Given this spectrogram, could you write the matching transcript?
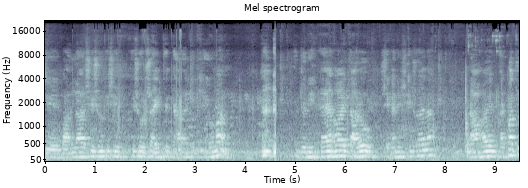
যে বাংলা শিশু কিশোর কিশোর সাহিত্যের ধারা কি ক্ষীয়মান যদি হ্যাঁ হয় তারও সেখানে শেষ হয় না না হয় একমাত্র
